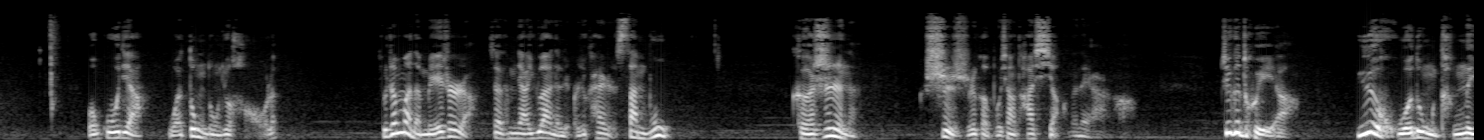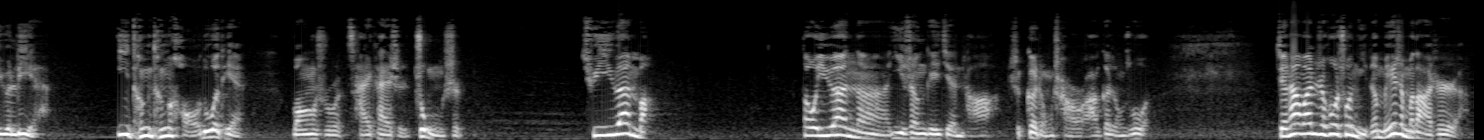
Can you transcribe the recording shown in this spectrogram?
我估计啊，我动动就好了。就这么的没事啊，在他们家院子里边就开始散步。可是呢，事实可不像他想的那样啊！这个腿呀，越活动疼的越厉害，一疼疼好多天，王叔才开始重视，去医院吧。到医院呢，医生给检查是各种超啊，各种做。检查完之后说：“你这没什么大事啊。”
